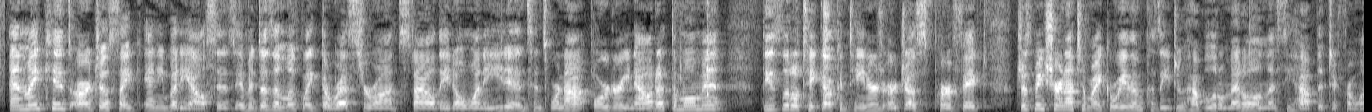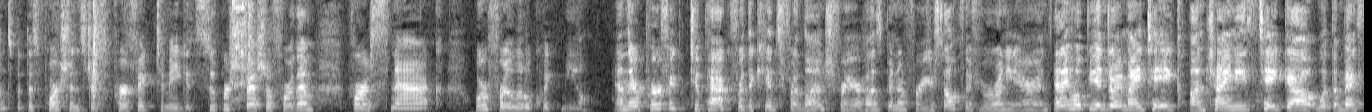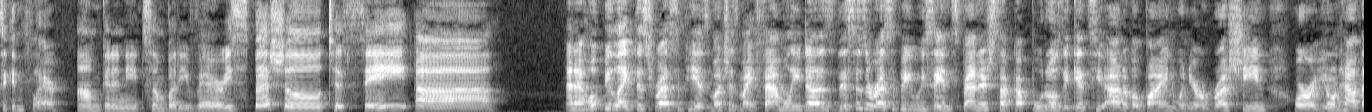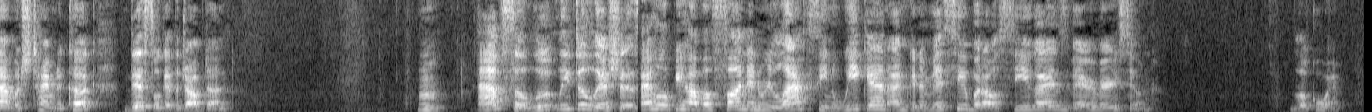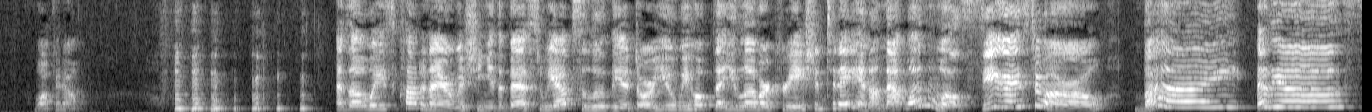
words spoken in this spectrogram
And my kids are just like anybody else's. If it doesn't look like the restaurant style, they don't want to eat it. And since we're not ordering out at the moment, these little takeout containers are just perfect. Just make sure not to microwave them because they do have a little metal unless you have the different ones. But this portion is just perfect to make it super special for them for a snack or for a little quick meal. And they're perfect to pack for the kids for lunch, for your husband, or for yourself if you're running errands. And I hope you enjoy my take on Chinese takeout with a Mexican flair. I'm gonna need somebody very special to say. Uh... And I hope you like this recipe as much as my family does. This is a recipe we say in Spanish, sacapuros. It gets you out of a bind when you're rushing or you don't have that much time to cook. This will get the job done. Mm, absolutely delicious. I hope you have a fun and relaxing weekend. I'm gonna miss you, but I'll see you guys very, very soon. Look away. Walk it out. As always, Cloud and I are wishing you the best. We absolutely adore you. We hope that you love our creation today. And on that one, we'll see you guys tomorrow. Bye. Adios.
